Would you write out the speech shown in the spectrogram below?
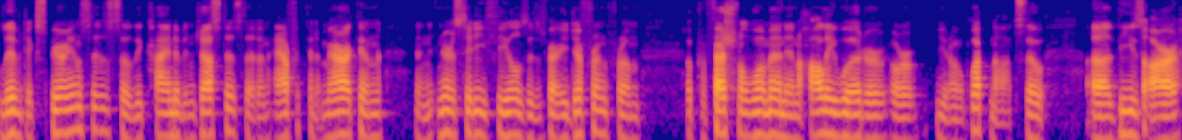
lived experiences, so the kind of injustice that an African American in inner city feels is very different from a professional woman in Hollywood or, or you know, whatnot. So uh, these are,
